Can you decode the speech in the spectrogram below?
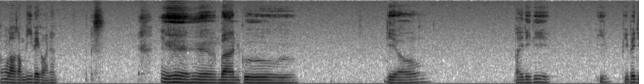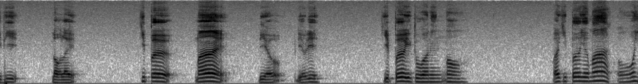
ต้องรอซอมบี้ไปก่อนนะบ้านกู เดี๋ยว ไปดิพี่ พี่พี่ไปดิพี่รออะไรคิปเปอร์ ไม่ เดี๋ยว เดี๋ยวดิคีปเปอร์อีกตัวหนึ่งอ๋อเฮ้ยคีปเปอร์เยอะมาก โอ้ย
